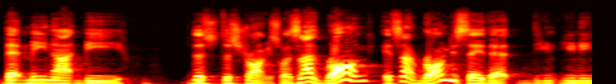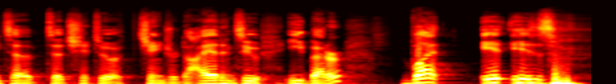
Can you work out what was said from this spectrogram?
that may not be the, the strongest one. It's not wrong. It's not wrong to say that you, you need to to ch- to change your diet and to eat better, but it is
